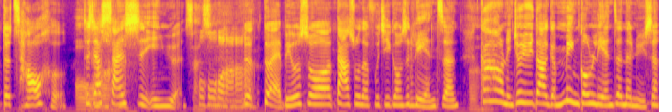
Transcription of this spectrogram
对，超合，这叫 三世姻缘。哇，对对，比如说大叔的夫妻宫是廉贞，刚好你就遇到一个命宫廉贞的女生，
